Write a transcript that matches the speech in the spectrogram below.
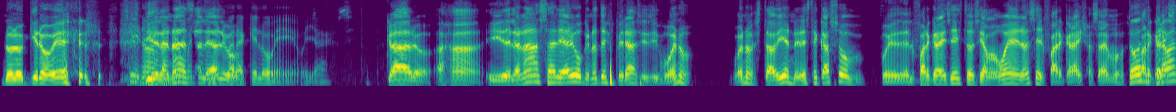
no lo quiero ver. y de la nada sale algo. ¿Para qué lo veo ya? claro, ajá. Y de la nada sale algo que no te esperás. Y decís, bueno, bueno, está bien. En este caso, pues el Far Cry 6 todos decíamos, bueno, es el Far Cry, ya sabemos. Todos esperaban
